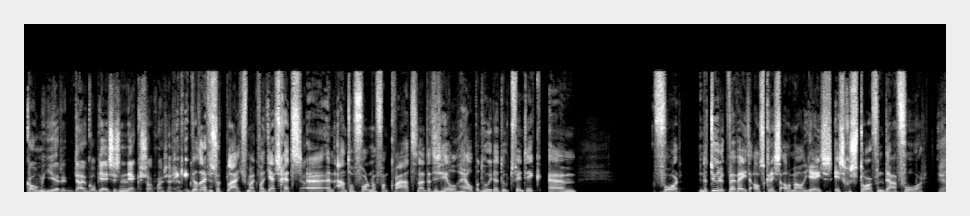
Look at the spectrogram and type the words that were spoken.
komen hier, duiken op Jezus' nek, zal ik maar zeggen. Ik, ik wil er even een soort plaatje van maken. Want jij schetst Ja. eh, een aantal vormen van kwaad. Nou, dat is heel helpend hoe je dat doet, vind ik. Ehm, voor, natuurlijk, wij weten als christen allemaal... Jezus is gestorven daarvoor. Ja.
